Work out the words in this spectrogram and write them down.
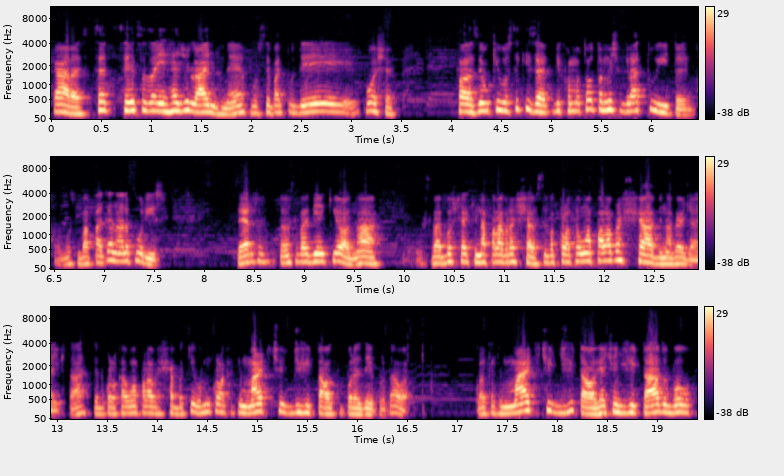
cara, 700 aí headlines, né? Você vai poder, poxa, fazer o que você quiser de forma totalmente gratuita. Então, você não vai pagar nada por isso, certo? Então, você vai vir aqui, ó, na... Você vai buscar aqui na palavra-chave. Você vai colocar uma palavra-chave, na verdade, tá? Você vai colocar uma palavra-chave aqui. Vamos colocar aqui marketing digital, aqui, por exemplo, tá? Ó. Coloca aqui marketing digital. Eu já tinha digitado, vou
